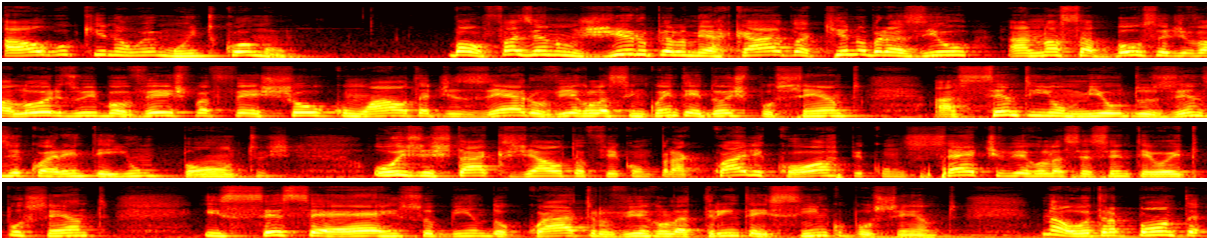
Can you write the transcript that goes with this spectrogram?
algo que não é muito comum. Bom, fazendo um giro pelo mercado, aqui no Brasil, a nossa bolsa de valores, o Ibovespa, fechou com alta de 0,52% a 101.241 pontos. Os destaques de alta ficam para Qualicorp com 7,68% e CCR subindo 4,35%. Na outra ponta,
